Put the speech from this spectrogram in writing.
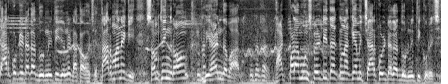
চার কোটি টাকা দুর্নীতির জন্য ডাকা হচ্ছে। তার মানে কি? Something wrong behind the bar Bhatpara মিউনিসিপ্যালিটিতে নাকি আমি চার কোটি টাকা দুর্নীতি করেছি।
